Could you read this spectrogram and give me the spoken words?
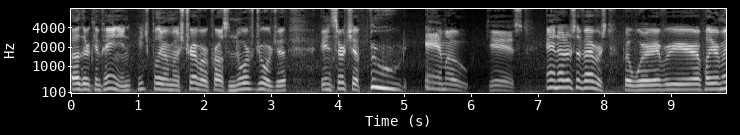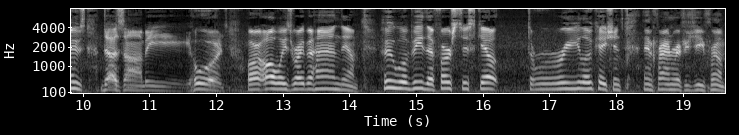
other companion, each player must travel across North Georgia in search of food, ammo, gas, and other survivors. But wherever a player moves, the zombie hordes are always right behind them. Who will be the first to scout three locations and find refugee from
